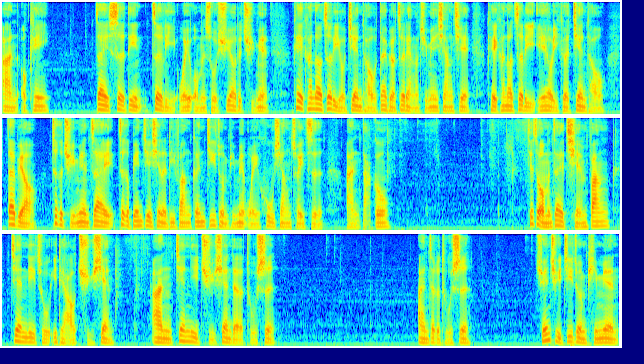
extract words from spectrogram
按 OK，再设定这里为我们所需要的曲面。可以看到这里有箭头，代表这两个曲面相切。可以看到这里也有一个箭头，代表这个曲面在这个边界线的地方跟基准平面为互相垂直。按打勾。接着我们在前方建立出一条曲线，按建立曲线的图示，按这个图示。选取基准平面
